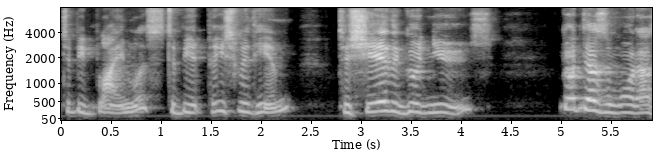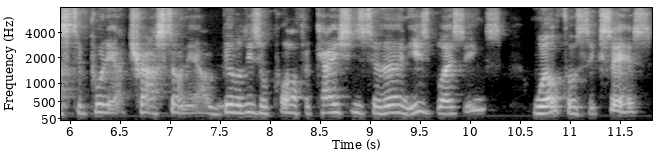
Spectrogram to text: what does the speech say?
to be blameless, to be at peace with him, to share the good news. God doesn't want us to put our trust on our abilities or qualifications to earn his blessings wealth, or success.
